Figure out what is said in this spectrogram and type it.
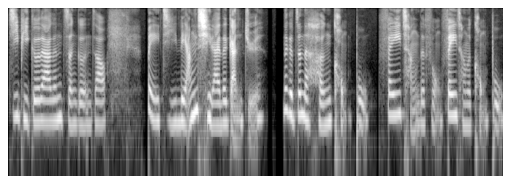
鸡皮疙瘩跟整个你知道背脊凉起来的感觉，那个真的很恐怖，非常的疯，非常的恐怖。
